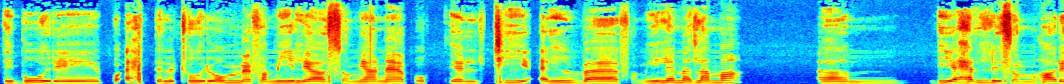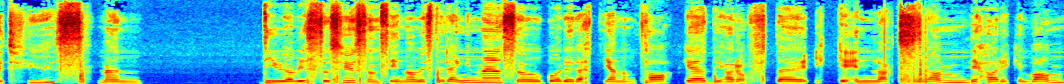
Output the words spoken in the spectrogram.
de bor i, på ett eller to rom med familier som gjerne er på opptil 10-11 familiemedlemmer. Um, de er heldige som har et hus, men de har visst oss husene sine, og hvis det regner, så går det rett gjennom taket. De har ofte ikke innlagt strøm, de har ikke vann.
